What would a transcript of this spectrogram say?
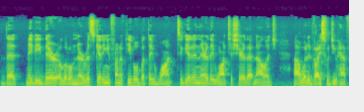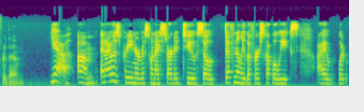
that maybe they're a little nervous getting in front of people, but they want to get in there, they want to share that knowledge. Uh, what advice would you have for them? Yeah, um, and I was pretty nervous when I started too. So definitely the first couple weeks, I would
